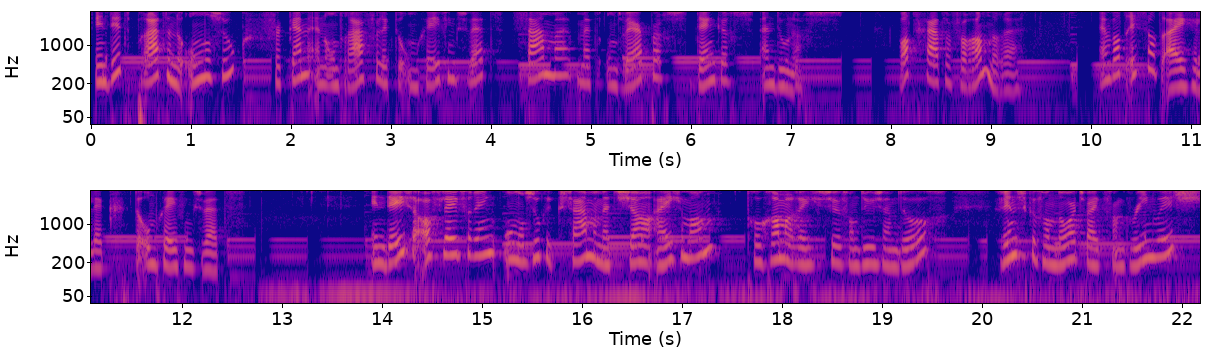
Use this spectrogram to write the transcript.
In dit pratende onderzoek verken en ontrafel ik de Omgevingswet samen met ontwerpers, denkers en doeners. Wat gaat er veranderen? En wat is dat eigenlijk, de Omgevingswet? In deze aflevering onderzoek ik samen met Jean Eigenman, programmaregisseur van Duurzaam Door, Rinske van Noordwijk van Greenwish,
